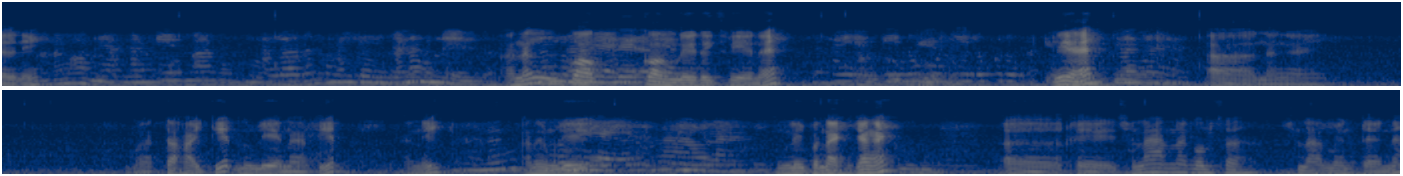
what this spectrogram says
លើនេះអាហ្នឹងអត់អាហ្នឹងមិនលេអាហ្នឹងក៏ក៏មិនលាយដូចគ្នាណានេះហ៎អឺហ្នឹង ហើយបាទតោះឲ្យទៀតរំលាយណាទៀតអានេះអានេះរំលាយរំលាយប៉ុណ្ណេះអញ្ចឹងហ៎អឺអូខេឆ្លាតណាស់កូនសិស្សឆ្លាតមែនតើណា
